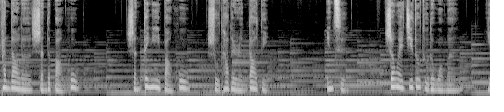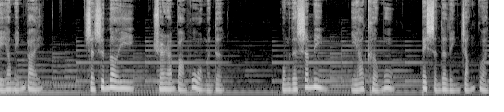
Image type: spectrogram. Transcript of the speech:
看到了神的保护。神定义保护属他的人到底。因此，身为基督徒的我们也要明白，神是乐意全然保护我们的。我们的生命也要渴慕被神的灵掌管。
